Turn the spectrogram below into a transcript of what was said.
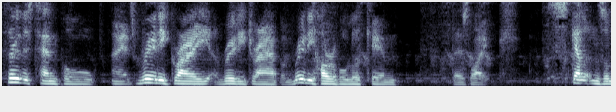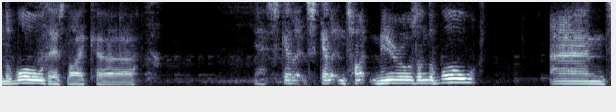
through this temple, and it's really grey and really drab and really horrible looking. There's like skeletons on the wall, there's like. Uh, skeleton skeleton type murals on the wall, and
